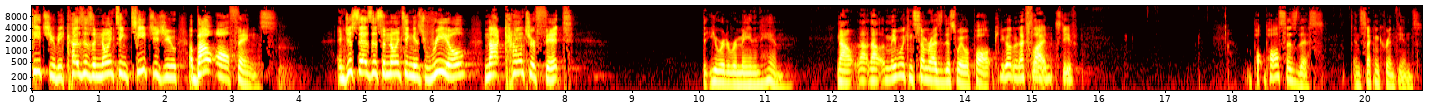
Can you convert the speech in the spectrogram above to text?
teach you because his anointing teaches you about all things. And just as this anointing is real, not counterfeit, that you are to remain in him. Now, now, now, maybe we can summarize it this way with Paul. Can you go to the next slide, Steve? Paul says this in 2 Corinthians.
